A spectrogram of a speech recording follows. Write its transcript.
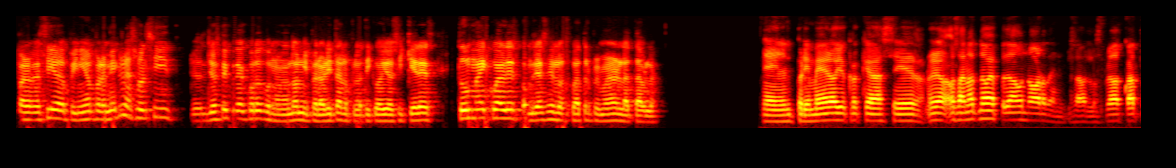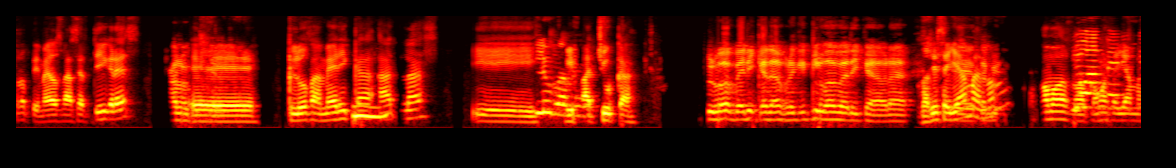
Para sí, de opinión. Para mí Cruz Azul sí. Yo estoy de acuerdo con Andoni, pero ahorita lo platico yo. Si quieres, tú, Mike, ¿cuáles pondrías en los cuatro primeros en la tabla? El primero yo creo que va a ser, o sea, no, no voy a dar un orden, o sea, los primeros cuatro primeros va a ser Tigres, A lo que quieras. eh, Club América, Mm. Atlas y, Club y. Pachuca. Club América, no, ¿por qué Club América ahora? Así se Eh, llama, ¿no? también- ¿Cómo, Club cómo se llama?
